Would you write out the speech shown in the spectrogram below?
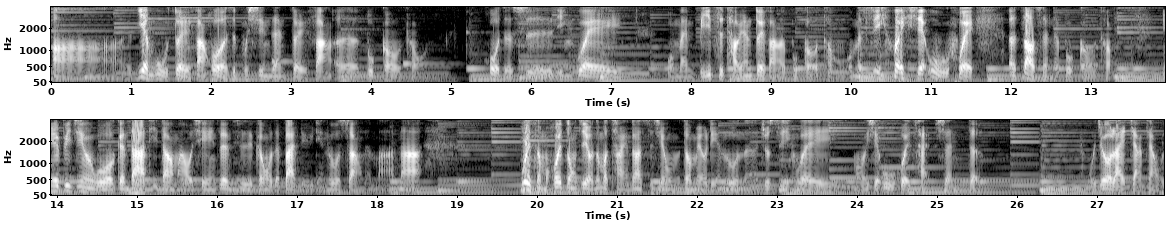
啊厌恶对方，或者是不信任对方而不沟通，或者是因为。我们彼此讨厌对方而不沟通，我们是因为一些误会而造成的不沟通。因为毕竟我跟大家提到嘛，我前一阵子跟我的伴侣联络上了嘛，那为什么会中间有那么长一段时间我们都没有联络呢？就是因为某一些误会产生的。我就来讲讲我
